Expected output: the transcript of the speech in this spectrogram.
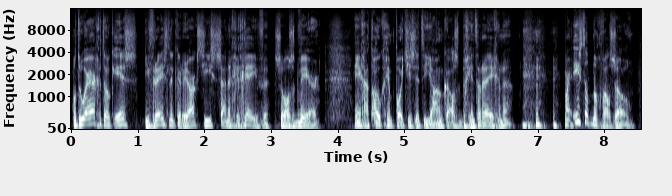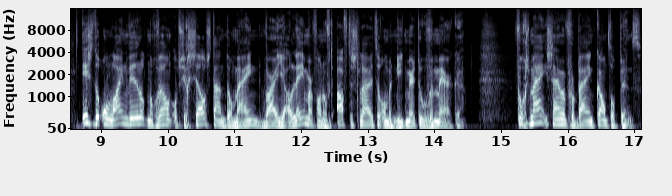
Want hoe erg het ook is, die vreselijke reacties zijn een gegeven, zoals het weer. En je gaat ook geen potje zitten janken als het begint te regenen. maar is dat nog wel zo? Is de online wereld nog wel een op zichzelf staand domein waar je alleen maar van hoeft af te sluiten om het niet meer te hoeven merken? Volgens mij zijn we voorbij een kantelpunt.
